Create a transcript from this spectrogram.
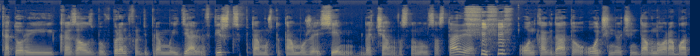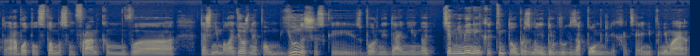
который, казалось бы, в Брентфорде прямо идеально впишется, потому что там уже семь датчан в основном составе. Он когда-то очень-очень давно работал с Томасом Франком в даже не молодежной, а, по-моему, юношеской сборной Дании, но, тем не менее, каким-то образом они друг друга запомнили, хотя я не понимаю,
